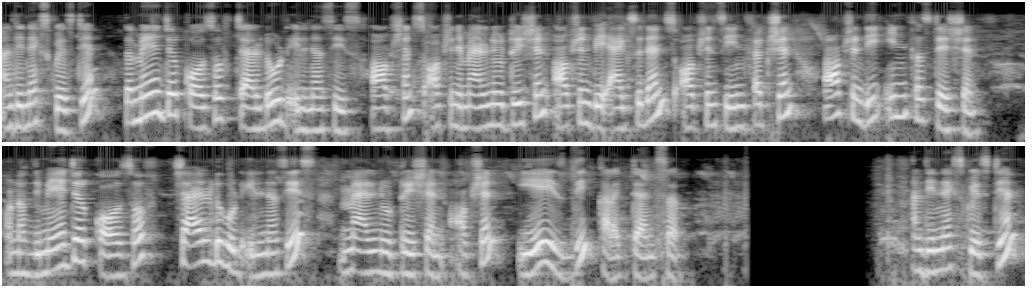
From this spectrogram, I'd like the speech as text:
and the next question the major cause of childhood illness is options option a malnutrition option b accidents option c infection option d infestation. One of the major cause of childhood illness is malnutrition. Option a is the correct answer. And the next question.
